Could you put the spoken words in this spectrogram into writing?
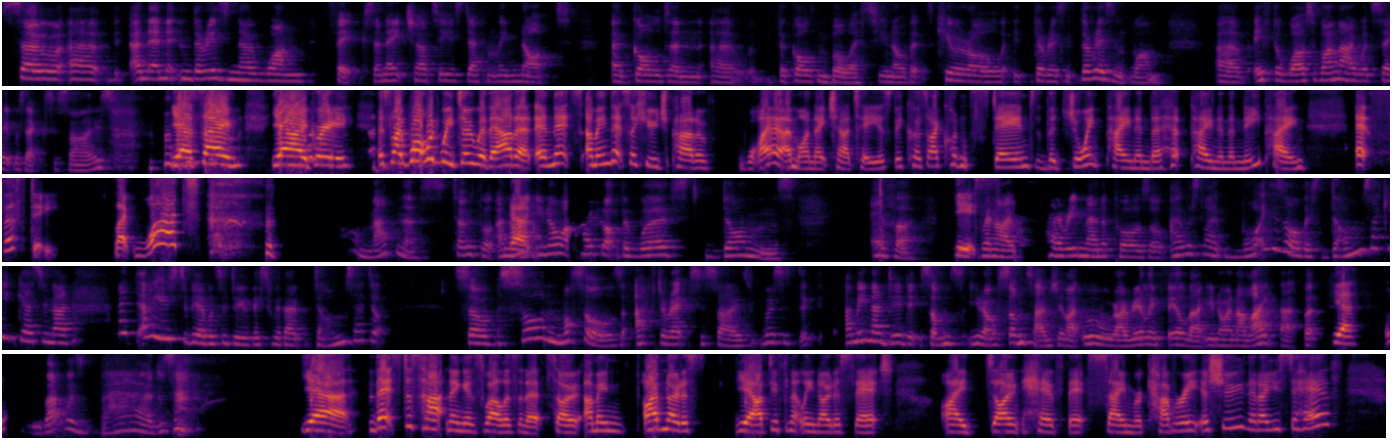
so uh, and then and there is no one fix, and HRT is definitely not a golden uh, the golden bullet. You know, that cure all. There isn't there isn't one. Uh, if there was one, I would say it was exercise. yeah, same. Yeah, I agree. It's like, what would we do without it? And that's, I mean, that's a huge part of why I'm on HRT is because I couldn't stand the joint pain and the hip pain and the knee pain at 50. Like, what? oh, madness. Total. And yeah. I, you know what? I got the worst DOMS ever. Yes. When I perimenopausal. I was like, what is all this DOMS I keep getting? I, I, I used to be able to do this without DOMS. I don't. So sore muscles after exercise was. I mean, I did it some. You know, sometimes you're like, oh, I really feel that. You know, and I like that. But yeah, oh, that was bad. yeah, that's disheartening as well, isn't it? So, I mean, I've noticed. Yeah, I've definitely noticed that I don't have that same recovery issue that I used to have.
